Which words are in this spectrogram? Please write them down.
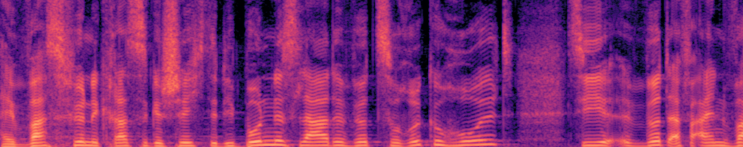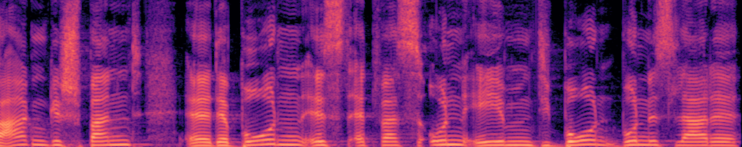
Hey, was für eine krasse Geschichte. Die Bundeslade wird zurückgeholt. Sie wird auf einen Wagen gespannt. Äh, der Boden ist etwas uneben. Die Bundeslade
